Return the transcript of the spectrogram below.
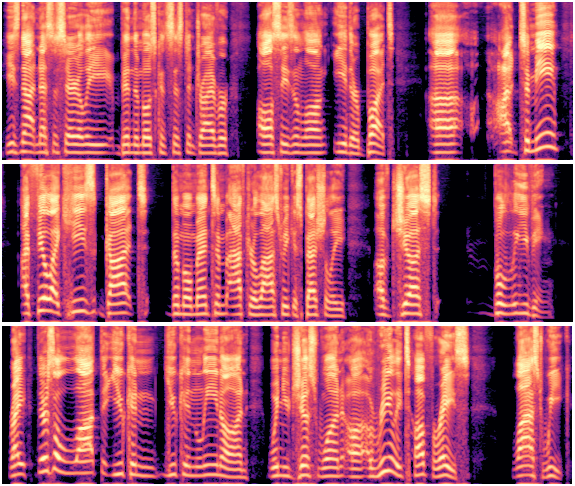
He's not necessarily been the most consistent driver all season long either, but uh, I, to me, I feel like he's got the momentum after last week, especially of just believing right? There's a lot that you can you can lean on when you just won a, a really tough race last week,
